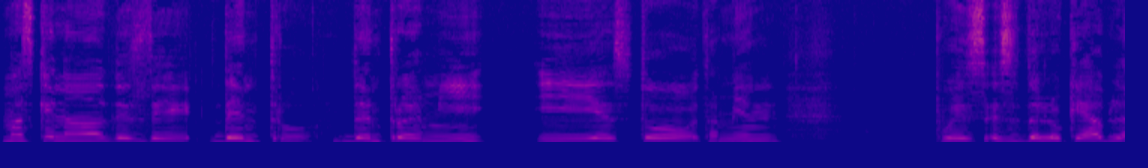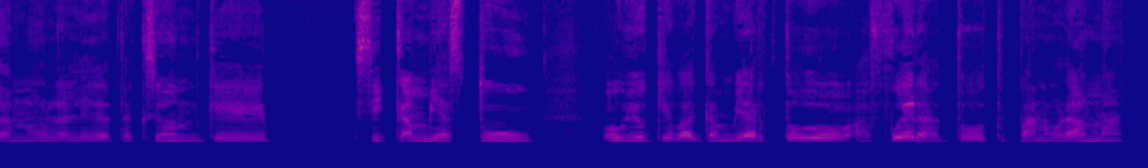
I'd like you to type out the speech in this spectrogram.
más que nada desde dentro, dentro de mí. Y esto también, pues, es de lo que habla, ¿no? La ley de atracción, que si cambias tú, obvio que va a cambiar todo afuera, todo tu panorama.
